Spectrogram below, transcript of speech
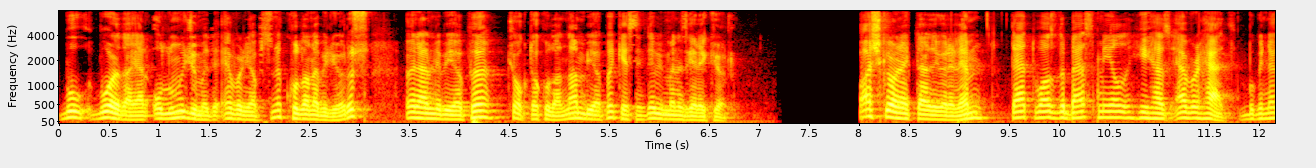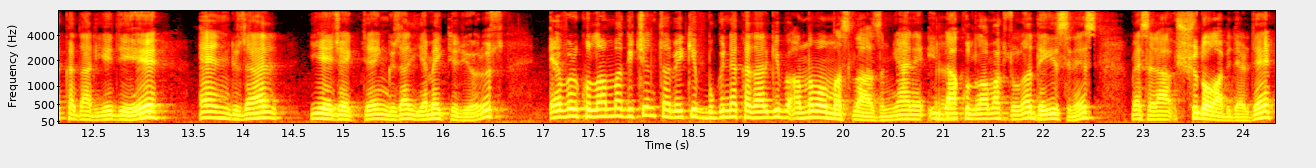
Bu burada yani olumlu cümlede ever yapısını kullanabiliyoruz. Önemli bir yapı, çok da kullanılan bir yapı. Kesinlikle bilmeniz gerekiyor. Başka örneklerde görelim. That was the best meal he has ever had. Bugüne kadar yediği en güzel yiyecekti, en güzel yemekti diyoruz. Ever kullanmak için tabii ki bugüne kadar gibi anlam olması lazım. Yani illa kullanmak zorunda değilsiniz. Mesela şu da olabilirdi.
